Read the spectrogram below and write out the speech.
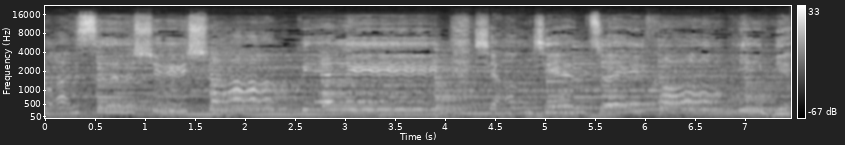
乱思绪伤别离，相见最后一面，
